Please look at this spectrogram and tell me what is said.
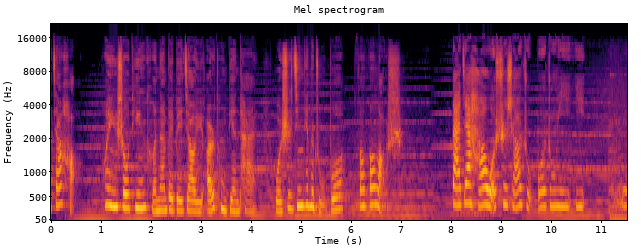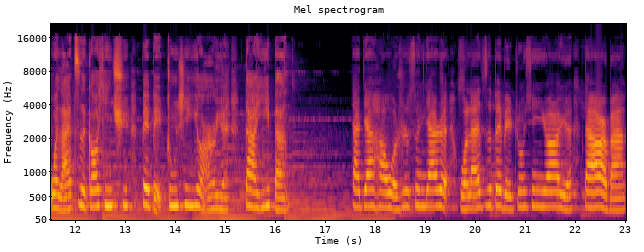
大家好，欢迎收听河南贝贝教育儿童电台，我是今天的主播芳芳老师。大家好，我是小主播钟依依，我来自高新区贝贝中心幼儿园大一班。大家好，我是孙佳瑞，我来自贝贝中心幼儿园大二班。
